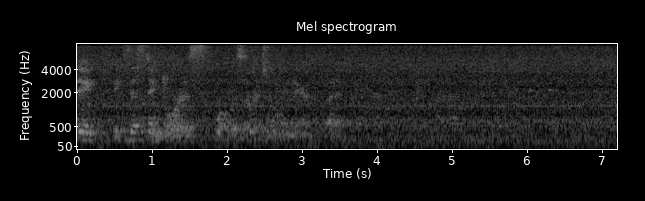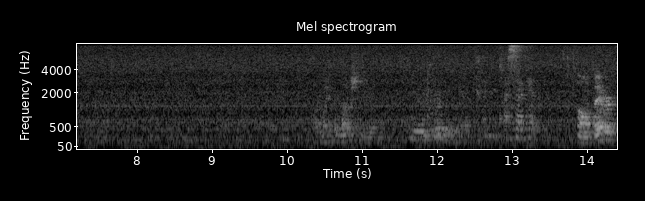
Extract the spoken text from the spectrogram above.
if the existing door is what was originally there, but. I'll make a motion to approve it. A second. All in favor?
